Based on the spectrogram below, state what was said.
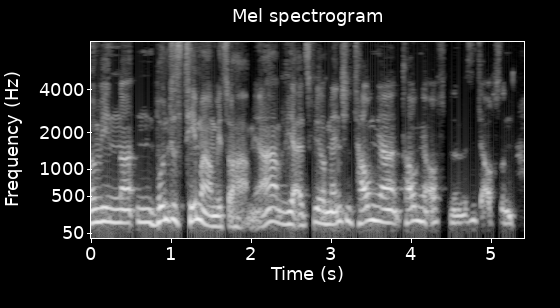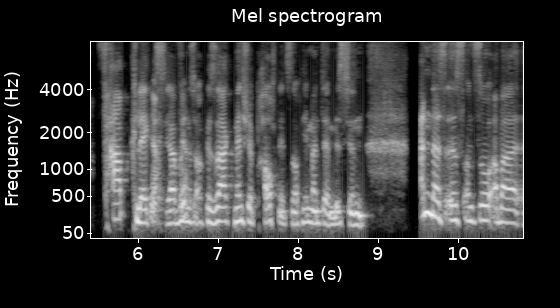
irgendwie ein, ein buntes Thema irgendwie zu haben. Ja, wir als queere Menschen taugen ja, taugen ja oft, wir sind ja auch so ein Farbklecks. Ja, ja wird uns auch gesagt, Mensch, wir brauchen jetzt noch jemand, der ein bisschen anders ist und so, aber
